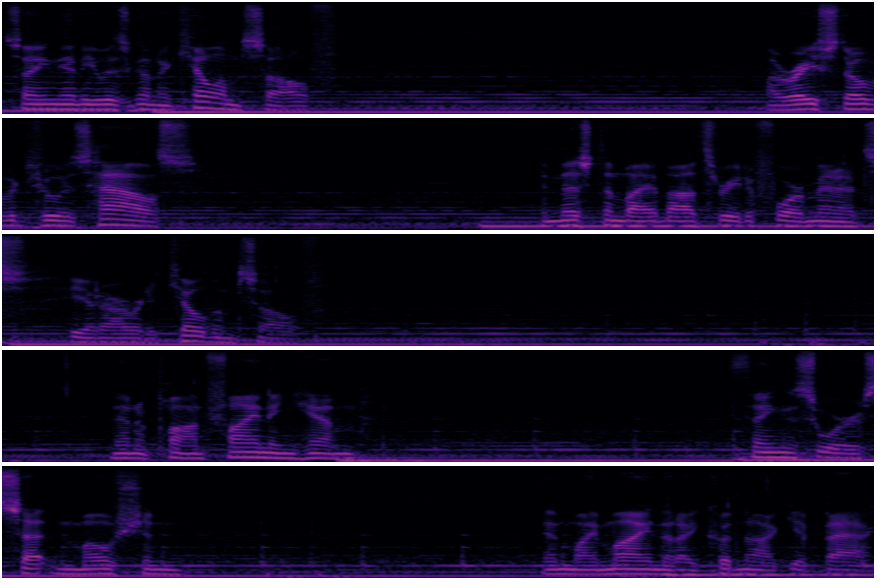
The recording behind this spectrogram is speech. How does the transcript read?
saying that he was going to kill himself. I raced over to his house and missed him by about three to four minutes. He had already killed himself. Then upon finding him, things were set in motion in my mind that I could not get back.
